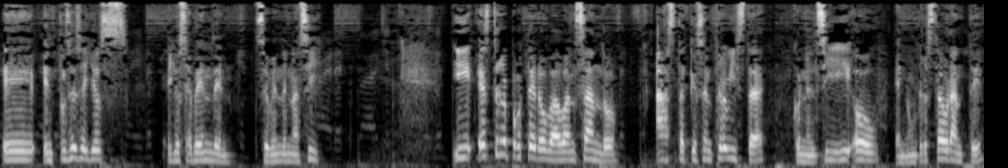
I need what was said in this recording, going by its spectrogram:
Eh, entonces ellos, ellos se venden, se venden así. Y este reportero va avanzando hasta que se entrevista con el CEO en un restaurante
